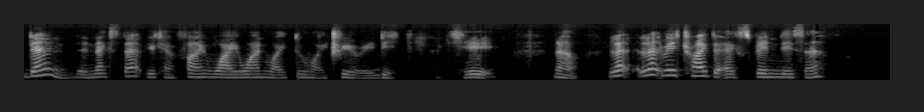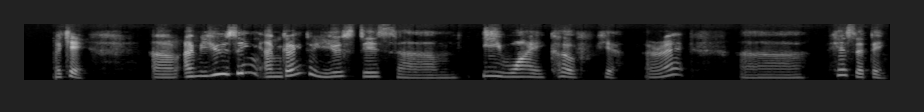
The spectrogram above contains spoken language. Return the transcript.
Then the next step, you can find Y1, Y2, Y3 already. Okay, now let, let me try to explain this. Eh? Okay, um, I'm using, I'm going to use this um, EY curve here, all right? Uh, here's the thing.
